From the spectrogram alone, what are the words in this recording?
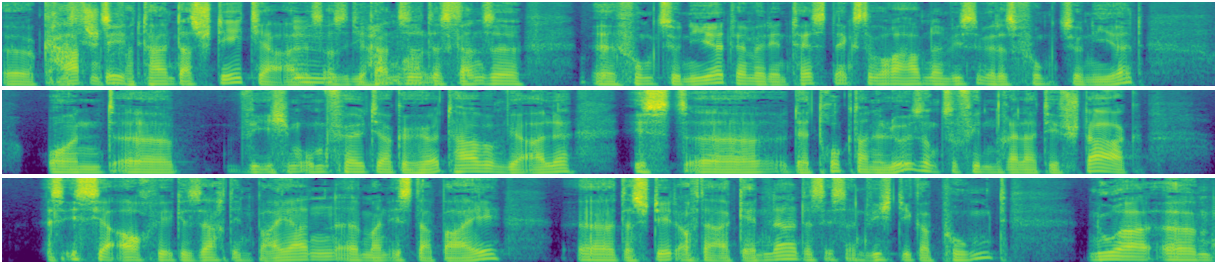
äh, Karten zu verteilen, das steht ja alles. Mhm. Also die ganze, alles, das. Ganze äh, funktioniert. Wenn wir den Test nächste Woche haben, dann wissen wir, das funktioniert. Und äh, wie ich im Umfeld ja gehört habe, und wir alle, ist äh, der Druck, da eine Lösung zu finden, relativ stark. Es ist ja auch, wie gesagt, in Bayern, äh, man ist dabei. Äh, das steht auf der Agenda, das ist ein wichtiger Punkt. Nur ähm,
